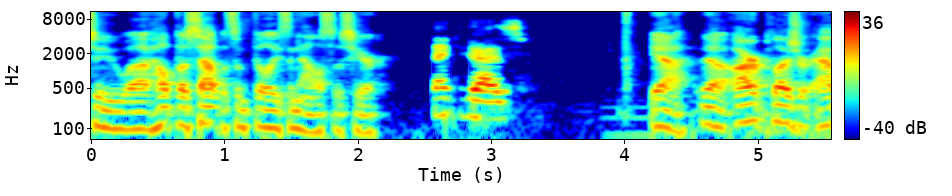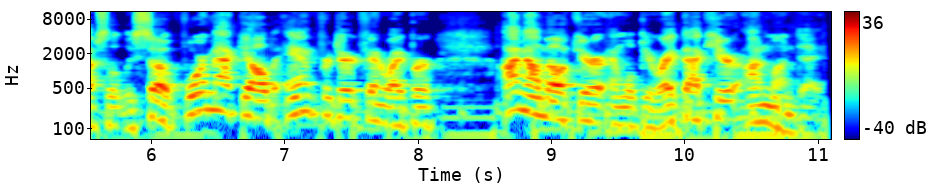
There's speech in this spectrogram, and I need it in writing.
to uh, help us out with some Phillies analysis here. Thank you, guys. Yeah, our pleasure, absolutely. So, for Matt Gelb and for Derek VanRiper, I'm Al Melchior, and we'll be right back here on Monday.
